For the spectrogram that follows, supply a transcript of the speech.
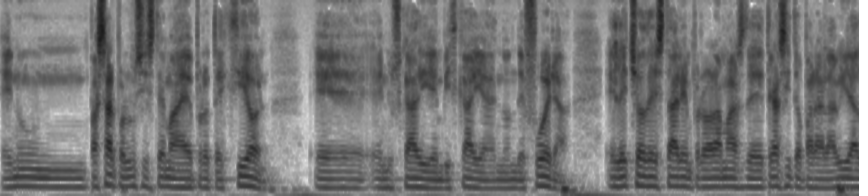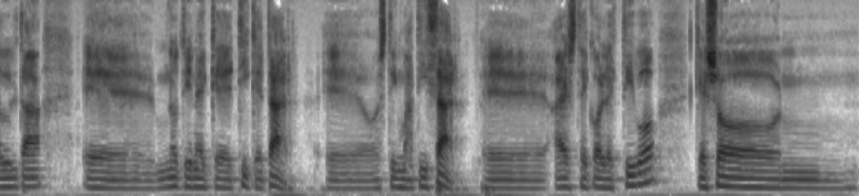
en un pasar por un sistema de protección eh, en Euskadi, en Vizcaya, en donde fuera, el hecho de estar en programas de tránsito para la vida adulta eh, no tiene que etiquetar eh, o estigmatizar a este colectivo que son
